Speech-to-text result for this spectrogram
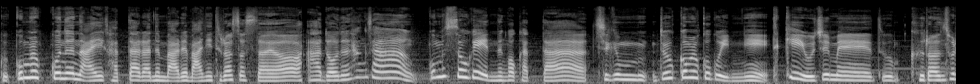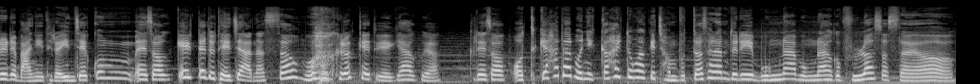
그 꿈을 꾸는 아이 같다라는 말을 많이 들었었어요. 아, 너는 항상 꿈 속에 있는 것 같다. 지금도 꿈을 꾸고 있니? 특히 요즘에도 그런 소리를 많이 들어. 이제 꿈에서 깰 때도 되지 않았어? 뭐, 그렇게도 얘기하고요. 그래서 어떻게 하다 보니까 활동하기 전부터 사람들이 몽라 몽라 하고 불렀었어요.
